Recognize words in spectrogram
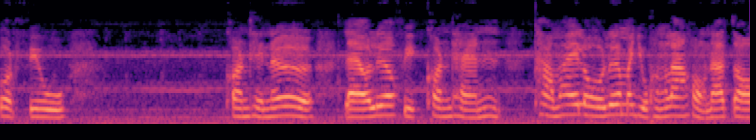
กด Fill Container แล้วเลือก Fix Content ทำให้โลเลื่อนมาอยู่ข้างล่างของหน้าจอ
